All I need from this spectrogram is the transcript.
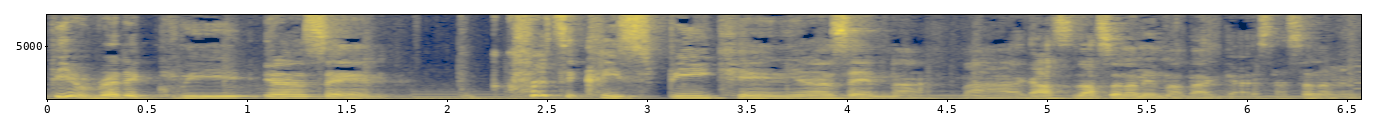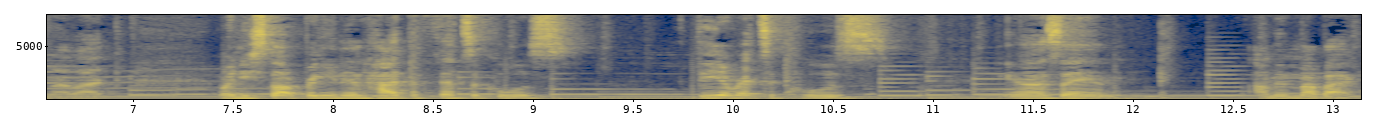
theoretically, you know what I'm saying? critically speaking, you know what I'm saying? Nah, nah, that's that's when I'm in my bag, guys. That's when I'm in my bag. When you start bringing in hypotheticals, theoreticals, You know what I'm saying? I'm in my bag.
